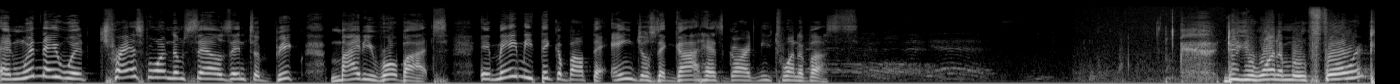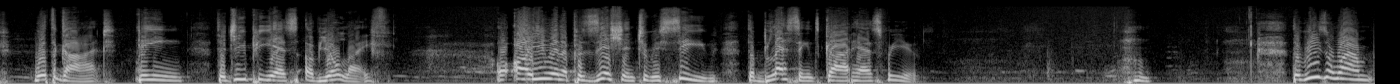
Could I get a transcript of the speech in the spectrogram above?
And when they would transform themselves into big, mighty robots, it made me think about the angels that God has guarding each one of us. Do you want to move forward with God being the GPS of your life? Or are you in a position to receive the blessings God has for you? Hmm. The reason why I'm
